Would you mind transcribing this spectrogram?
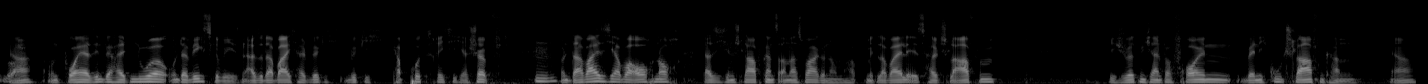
Boah. Ja, und vorher sind wir halt nur unterwegs gewesen. Also da war ich halt wirklich, wirklich kaputt, richtig erschöpft. Mhm. Und da weiß ich aber auch noch, dass ich den Schlaf ganz anders wahrgenommen habe. Mittlerweile ist halt Schlafen, ich würde mich einfach freuen, wenn ich gut schlafen kann. Ja,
